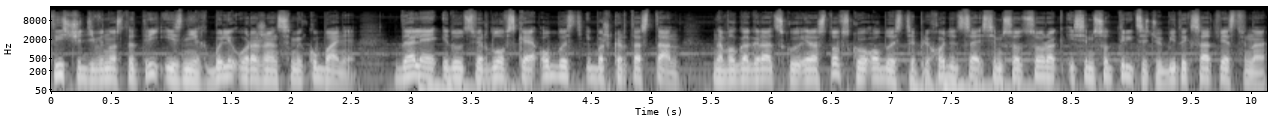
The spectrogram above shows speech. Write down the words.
1093 из них были уроженцами Кубани. Далее идут Свердловская область и Башкортостан. На Волгоградскую и Ростовскую области приходится 740 и 730 убитых соответственно.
